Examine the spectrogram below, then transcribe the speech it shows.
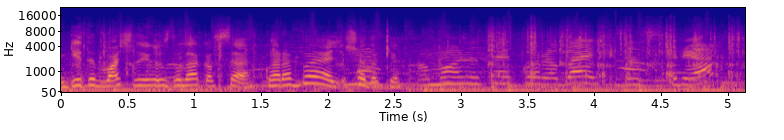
Діти бачили його здалека, все. Корабель. Що таке? А може цей корабель застряг?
